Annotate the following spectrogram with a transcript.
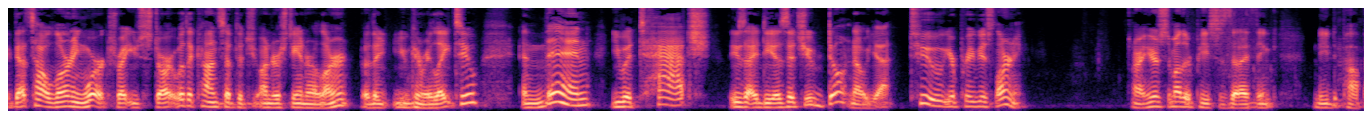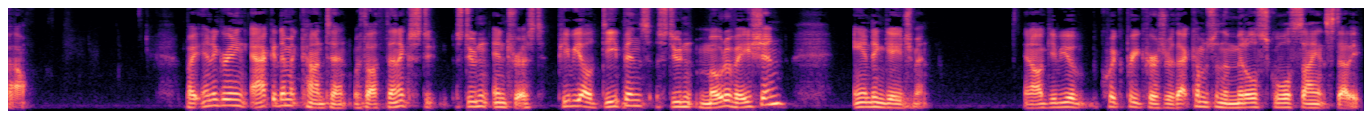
Like that's how learning works, right? You start with a concept that you understand or learn or that you can relate to, and then you attach these ideas that you don't know yet to your previous learning. All right, here's some other pieces that I think need to pop out. By integrating academic content with authentic stu- student interest, PBL deepens student motivation and engagement and I'll give you a quick precursor. That comes from the middle school science study.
